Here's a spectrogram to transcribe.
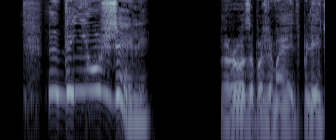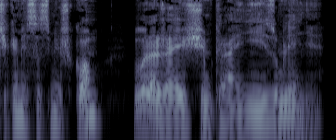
— Да неужели? Роза пожимает плечиками со смешком, выражающим крайнее изумление.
